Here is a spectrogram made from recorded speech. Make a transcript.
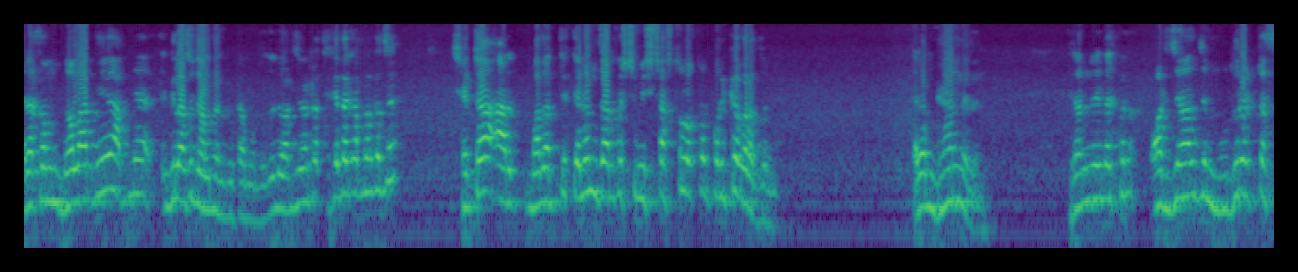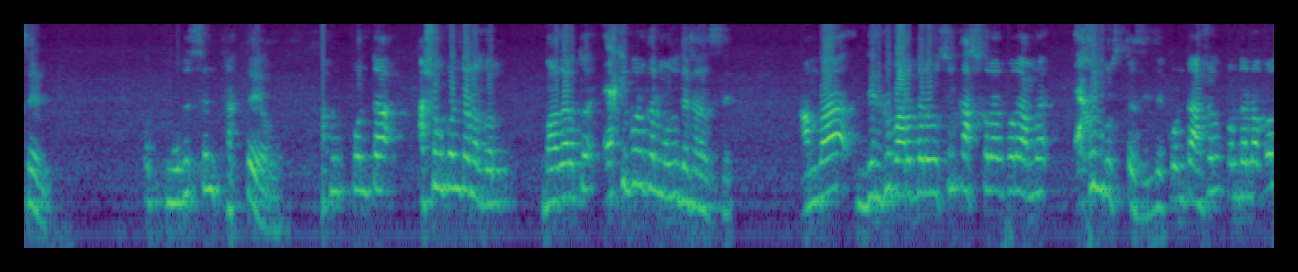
এরকম ডলার দিয়ে আপনি গ্লাসে ঢালবেন দুটার মধ্যে। যদি অরিজিনালটা থেকে থাকে আপনার কাছে, সেটা আর বাজার থেকে কেনেন যার কাছে বিশ্বাস্ত লোককে পরীক্ষা করার জন্য। এরকম ধ্যান নেবেন ধ্যান নিয়ে দেখবেন অরিজিনাল যে মধুর একটা সেন্ট মধুর থাকতেই হবে। আপনি কোনটা, আসল কোনটা নকল বাজারে তো একই প্রকার মধু দেখা যাচ্ছে। আমরা দীর্ঘ বারো তেরো বছর কাজ করার পরে আমরা এখন বুঝতেছি যে কোনটা আসল, কোনটা নকল।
